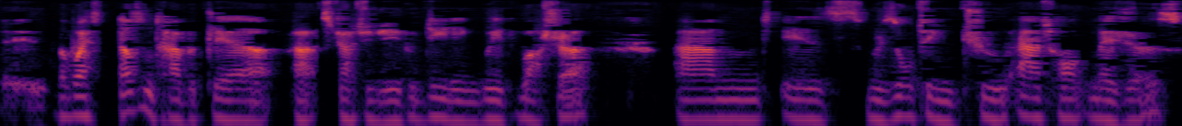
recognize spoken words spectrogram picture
the West doesn't have a clear uh, strategy for dealing with Russia and is resorting to ad hoc measures.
